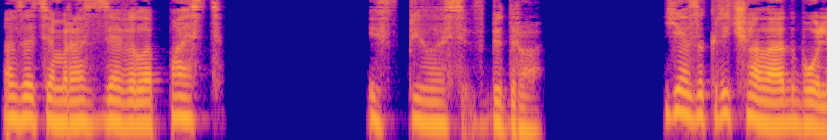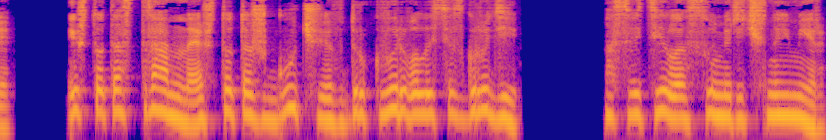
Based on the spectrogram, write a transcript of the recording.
а затем разъявила пасть и впилась в бедро. Я закричала от боли, и что-то странное, что-то жгучее вдруг вырвалось из груди, осветило сумеречный мир,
